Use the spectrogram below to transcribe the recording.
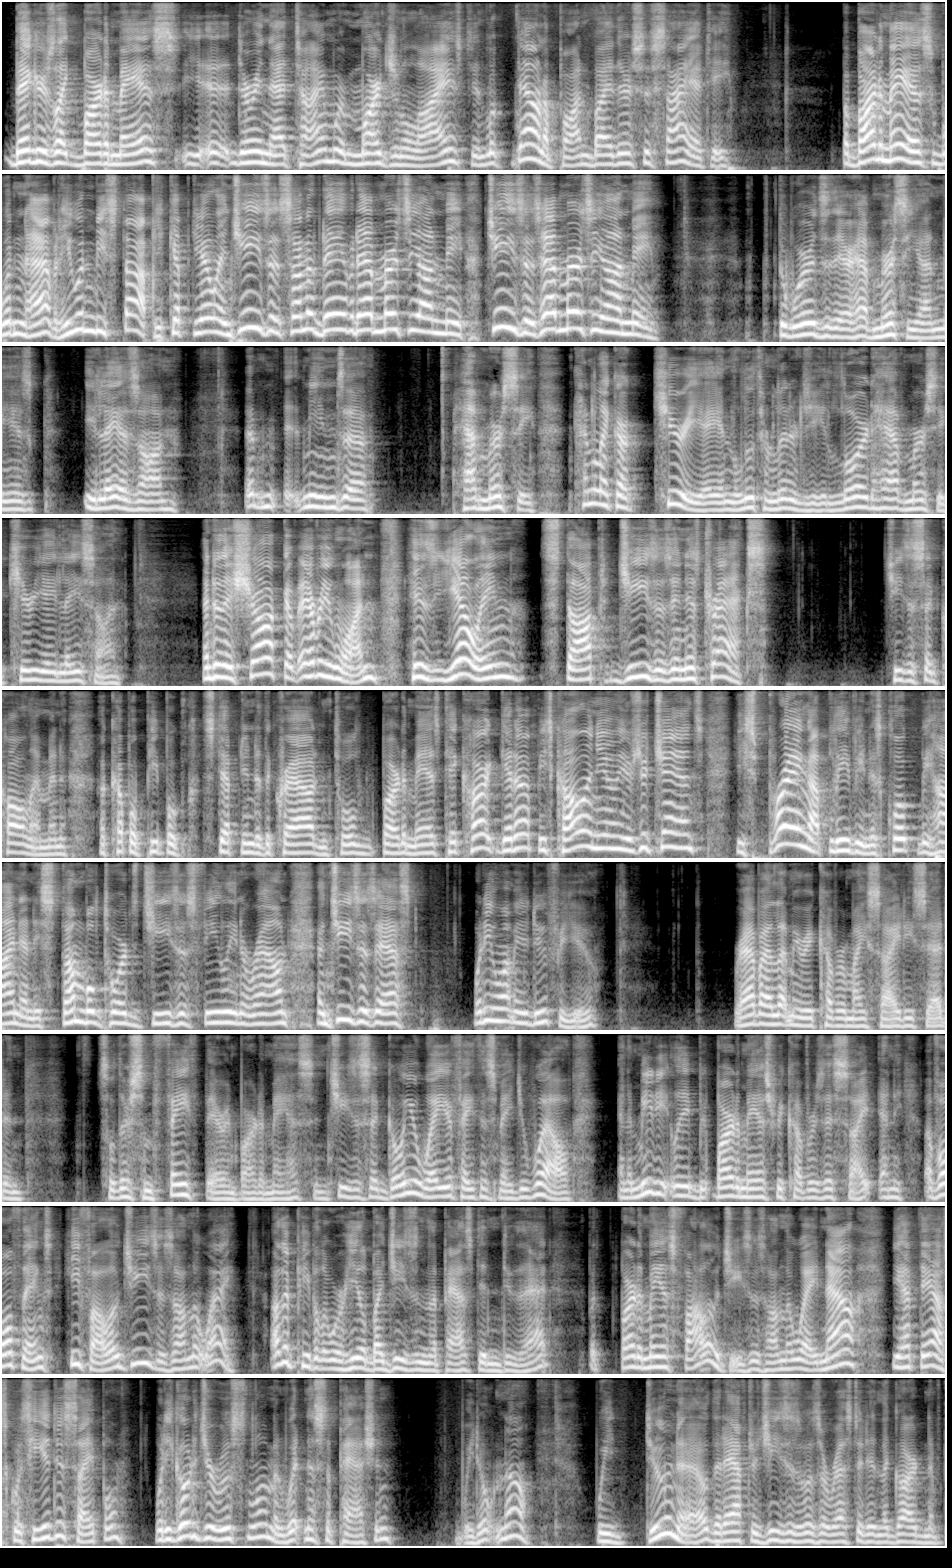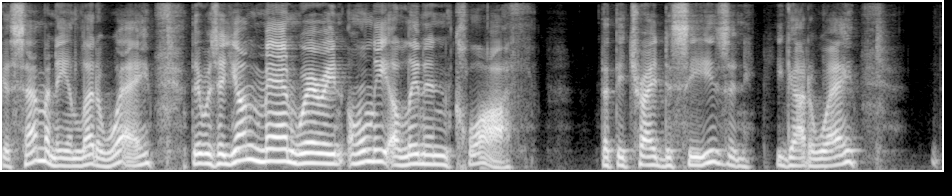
Beggars like Bartimaeus uh, during that time were marginalized and looked down upon by their society. But Bartimaeus wouldn't have it. He wouldn't be stopped. He kept yelling, Jesus, son of David, have mercy on me. Jesus, have mercy on me. The words there, have mercy on me, is eleison. It, it means uh, have mercy. Kind of like our Kyrie in the Lutheran liturgy, Lord have mercy, Kyrie eleison. And to the shock of everyone, his yelling stopped Jesus in his tracks. Jesus said, Call him. And a couple people stepped into the crowd and told Bartimaeus, Take heart, get up. He's calling you. Here's your chance. He sprang up, leaving his cloak behind, and he stumbled towards Jesus, feeling around. And Jesus asked, What do you want me to do for you? Rabbi, let me recover my sight, he said. And so there's some faith there in Bartimaeus. And Jesus said, Go your way, your faith has made you well. And immediately Bartimaeus recovers his sight, and of all things, he followed Jesus on the way. Other people that were healed by Jesus in the past didn't do that, but Bartimaeus followed Jesus on the way. Now you have to ask was he a disciple? Would he go to Jerusalem and witness the passion? We don't know. We do you know that after Jesus was arrested in the Garden of Gethsemane and led away, there was a young man wearing only a linen cloth that they tried to seize, and he got away.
